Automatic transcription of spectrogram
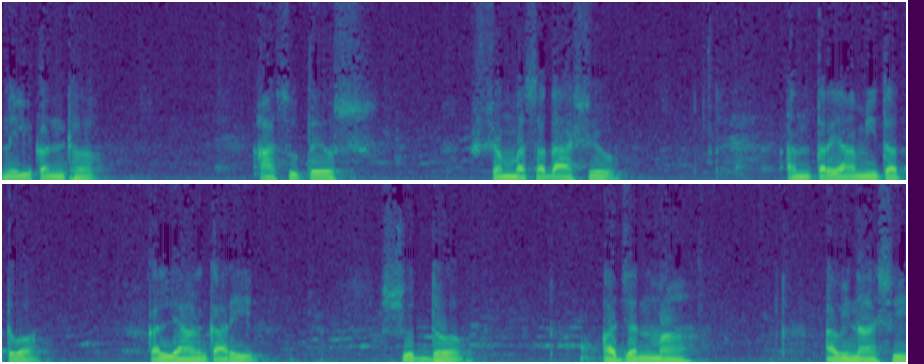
नीलकंठ आशुतोष शंभ सदाशिव अंतर्यामी तत्व कल्याणकारी शुद्ध अजन्मा अविनाशी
